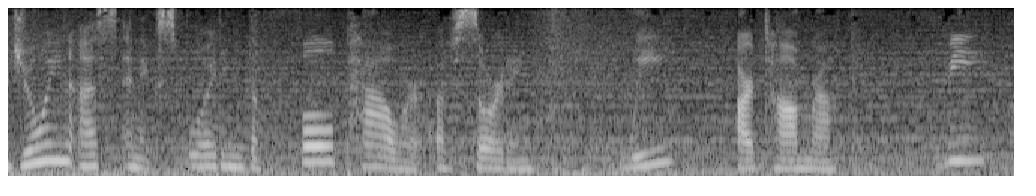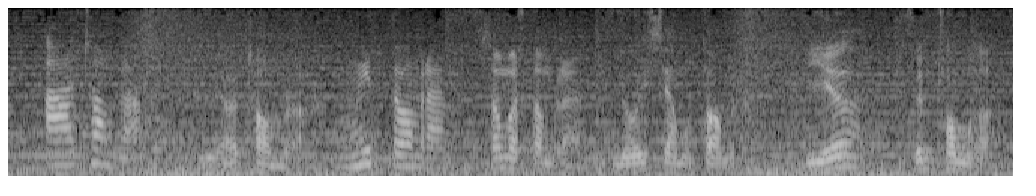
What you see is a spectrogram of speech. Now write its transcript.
Join us in exploiting the full power of sorting. We are Tomra. We are Tomra. We are Tomra. Mitt Tomra. Somos Tomra. Noi siamo Tomra. Wir sind Tomra.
